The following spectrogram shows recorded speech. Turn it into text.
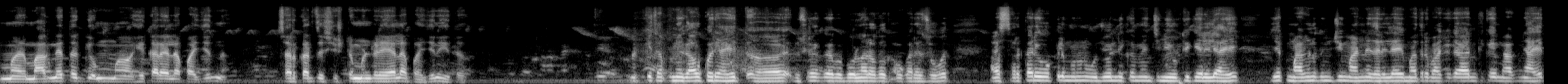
मा- मागण्या तर घेऊन म- हे करायला पाहिजे ना? सरकारचं शिष्टमंडळ यायला पाहिजे ना इथं? नक्कीच आपण हे गावकरी आहेत अ, ग- बोलणार आहोत गावकऱ्यांसोबत. आज सरकारी वकील म्हणून उज्ज्वल निकम यांची नियुक्ती केलेली आहे. एक मागणी तुमची मान्य झालेली आहे मात्र बाकी काय आणखी काही मागण्या आहेत?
